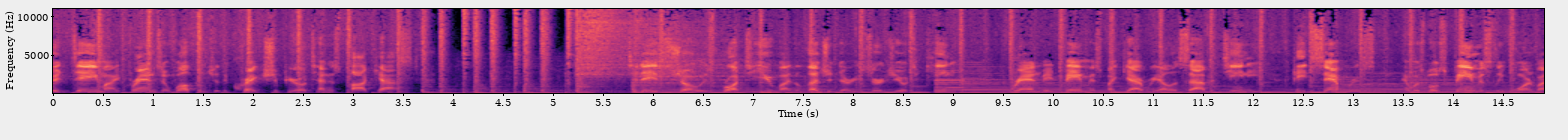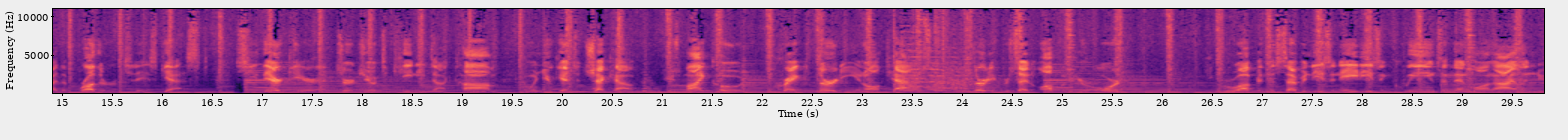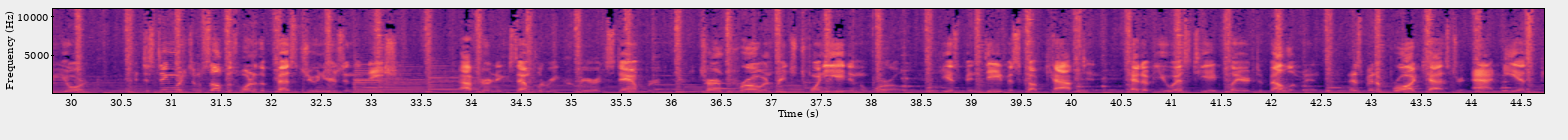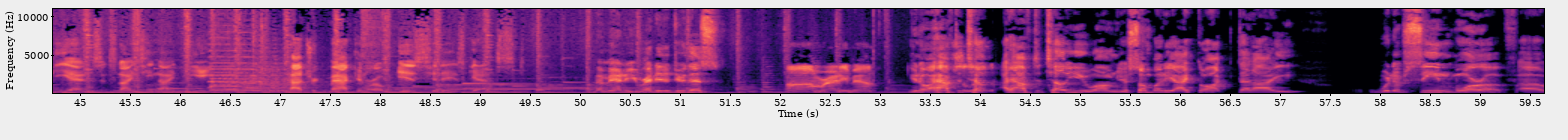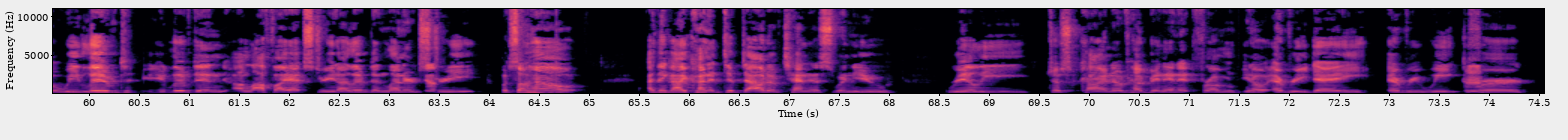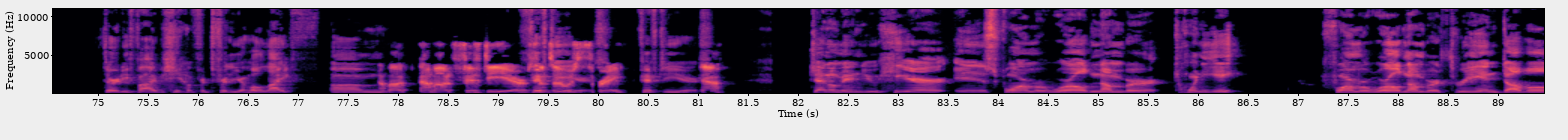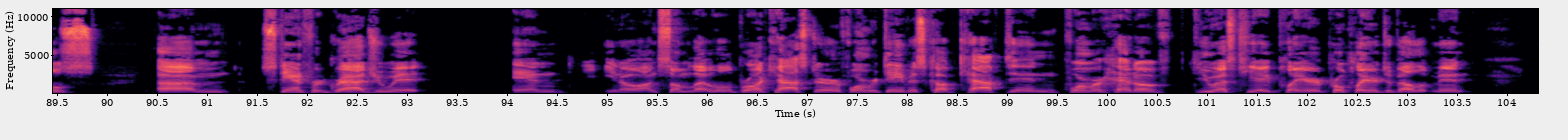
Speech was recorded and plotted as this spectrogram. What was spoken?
Good day, my friends, and welcome to the Craig Shapiro Tennis Podcast. Today's show is brought to you by the legendary Sergio Tacchini, brand made famous by Gabriela Sabatini, Pete Sampras, and was most famously worn by the brother of today's guest. See their gear at sergiotacchini.com, and when you get to checkout, use my code Craig30 in all caps for 30% off of your order. Grew up in the 70s and 80s in Queens and then Long Island, New York, and distinguished himself as one of the best juniors in the nation. After an exemplary career at Stanford, he turned pro and reached 28 in the world. He has been Davis Cup captain, head of USTA player development, and has been a broadcaster at ESPN since 1998. Patrick McEnroe is today's guest. My man, are you ready to do this? Uh, I'm ready, man. You know, I have to tell I have to tell you, um, you're somebody I thought that I would have seen more of. Uh, we lived, you lived in on Lafayette Street. I lived in Leonard Yep. Street, but somehow, I think I kind of dipped out of tennis when you really just kind of have been in it from you know every day, every week Mhm. for 35 you know for for your whole life. Um, How about how about 50 years 50 since I was years. three? 50 years. Yeah. Gentlemen, you hear is former world number 28, former world number three in doubles, um, Stanford graduate, and, you know, on some level, broadcaster, former Davis Cup captain, former head of USTA player, pro player development,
